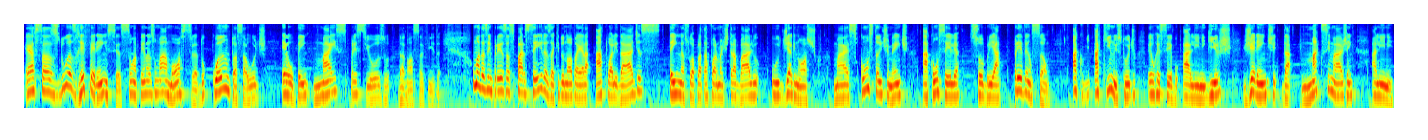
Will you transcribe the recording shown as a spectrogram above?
Essas duas referências são apenas uma amostra do quanto a saúde é o bem mais precioso da nossa vida. Uma das empresas parceiras aqui do Nova Era Atualidades tem na sua plataforma de trabalho o diagnóstico, mas constantemente aconselha sobre a prevenção. Aqui no estúdio eu recebo a Aline Girsch, gerente da Maximagem. Aline,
